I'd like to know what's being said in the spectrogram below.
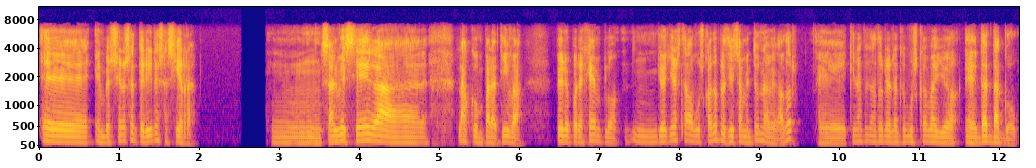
eh, en versiones anteriores a Sierra. Mm, sálvese la, comparativa. Pero, por ejemplo, mm, yo ya estaba buscando precisamente un navegador. Eh, ¿Qué navegador era que buscaba yo? Eh, DuckDuckGo,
